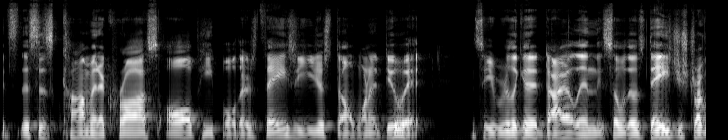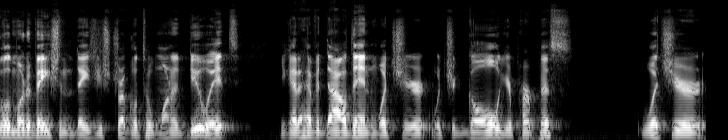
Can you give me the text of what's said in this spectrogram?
it's this is common across all people. There's days that you just don't want to do it, and so you really got to dial in. So those days you struggle with motivation, the days you struggle to want to do it, you got to have it dialed in. What's your what's your goal, your purpose, what's your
